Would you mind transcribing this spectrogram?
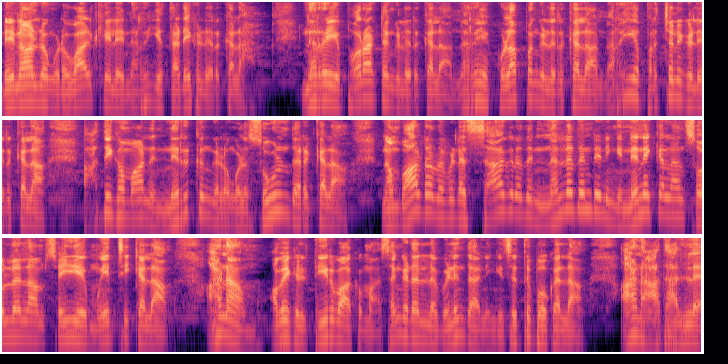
இந்த நாளில் உங்களோட வாழ்க்கையில் நிறைய தடைகள் இருக்கலாம். நிறைய போராட்டங்கள் இருக்கலாம் நிறைய குழப்பங்கள் இருக்கலாம் நிறைய பிரச்சனைகள் இருக்கலாம். அதிகமான நெருக்கங்கள் உங்களை சூழ்ந்து இருக்கலாம். நாம் வாழ்றதை விட சாகிறது நல்லதென்று நீங்கள் நினைக்கலாம் சொல்லலாம் செய்ய முயற்சிக்கலாம். ஆனால் அவைகள் தீர்வாகுமா? சங்கடலில் விழுந்தால் நீங்கள் செத்து போகலாம். ஆனால் அது அல்ல.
